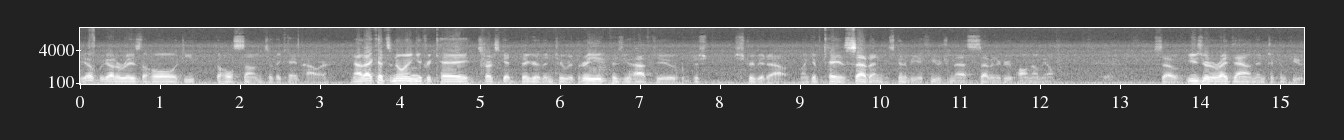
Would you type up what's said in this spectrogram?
Yep, we got to raise the whole d, the whole sum to the k power. Now that gets annoying if your k starts to get bigger than 2 or 3 because you have to just distribute it out. Like if k is 7, it's going to be a huge mess, 7 degree polynomial. So easier to write down than to compute.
